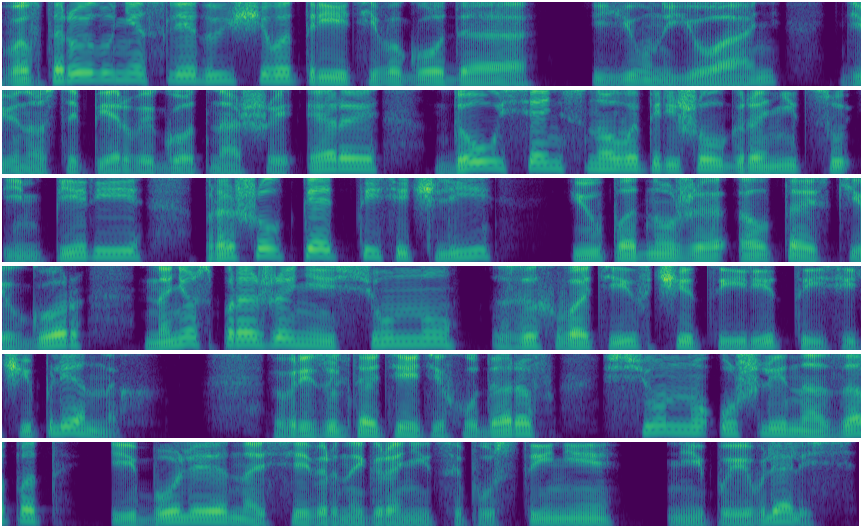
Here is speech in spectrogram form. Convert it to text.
Во второй луне следующего третьего года Юн-Юань, 91 год нашей эры, Доусянь снова перешел границу империи, прошел 5000 ли и у подножия Алтайских гор нанес поражение Сюнну, захватив 4000 пленных. В результате этих ударов Сюнну ушли на запад и более на северной границе пустыни не появлялись.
